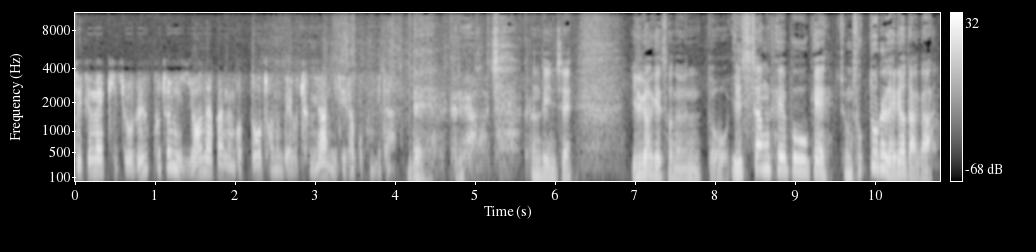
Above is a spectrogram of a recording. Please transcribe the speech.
지금의 기조를 꾸준히 이어나가는 것도 저는 매우 중요한 일이라고 봅니다. 네, 그래요. 자, 그런데 이제 일각에서는 또 일상 회복에 좀 속도를 내려다가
